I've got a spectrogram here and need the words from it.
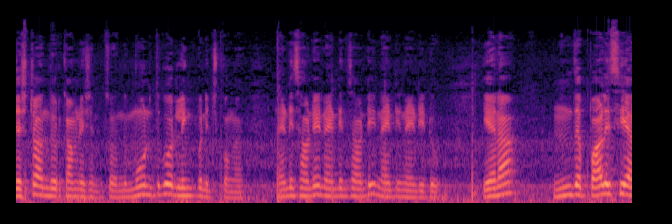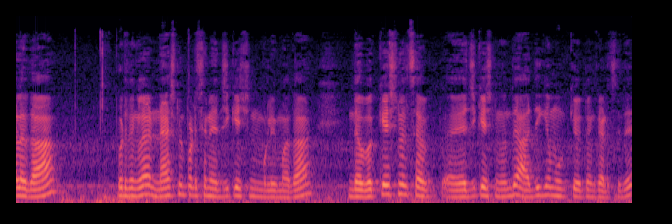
ஜஸ்ட்டாக அந்த ஒரு காம்பினேஷன் ஸோ இந்த மூணுத்துக்கு ஒரு லிங்க் பண்ணிச்சுக்கோங்க. Nineteen seventy nineteen seventy nineteen ninety two ஏன்னா இந்த பாலிசியால் தான் புரிதுங்களா? நேஷனல் ப்ரொடக்ஷன் எஜுகேஷன் மூலிமா தான் இந்த வொக்கேஷனல் சப் எஜுகேஷன் வந்து அதிக முக்கியத்துவம் கிடச்சிது.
